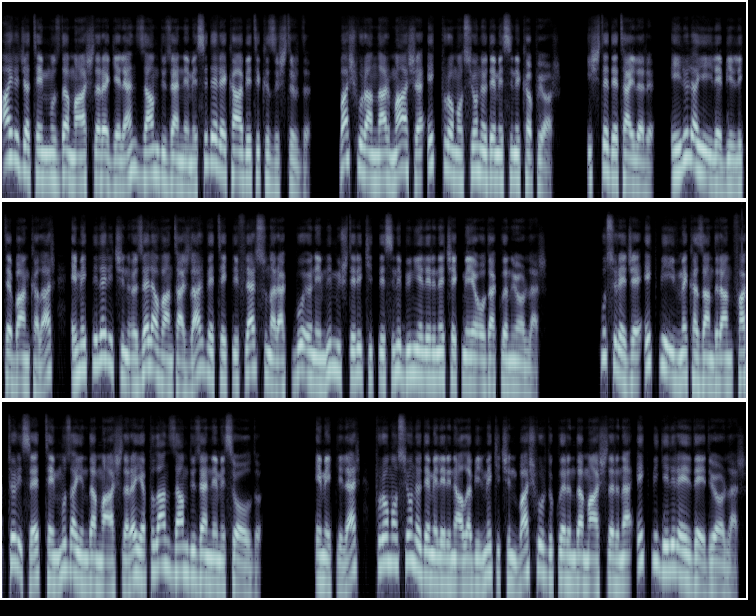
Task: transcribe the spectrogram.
Ayrıca Temmuz'da maaşlara gelen zam düzenlemesi de rekabeti kızıştırdı. Başvuranlar maaşa ek promosyon ödemesini kapıyor. İşte detayları. Eylül ayı ile birlikte bankalar, emekliler için özel avantajlar ve teklifler sunarak bu önemli müşteri kitlesini bünyelerine çekmeye odaklanıyorlar. Bu sürece ek bir ivme kazandıran faktör ise Temmuz ayında maaşlara yapılan zam düzenlemesi oldu. Emekliler, promosyon ödemelerini alabilmek için başvurduklarında maaşlarına ek bir gelir elde ediyorlar.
